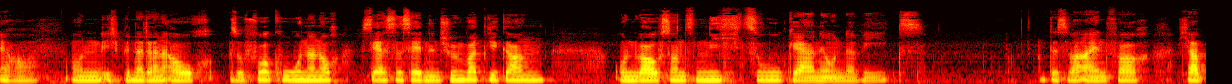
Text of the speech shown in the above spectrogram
Ja, und ich bin da dann auch, also vor Corona noch, sehr, sehr selten ins Schwimmbad gegangen und war auch sonst nicht so gerne unterwegs. Das war einfach, ich habe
